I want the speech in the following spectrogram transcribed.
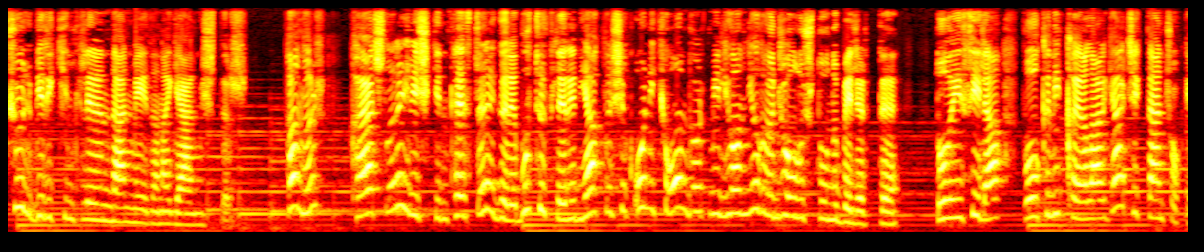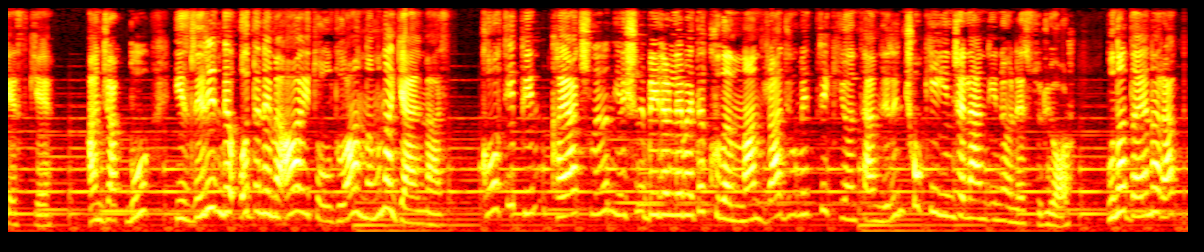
kül birikintilerinden meydana gelmiştir. Tanır, kayaçlara ilişkin testlere göre bu tüflerin yaklaşık 12-14 milyon yıl önce oluştuğunu belirtti. Dolayısıyla volkanik kayalar gerçekten çok eski. Ancak bu izlerin de o döneme ait olduğu anlamına gelmez. Koltip'in kayaçların yaşını belirlemede kullanılan radyometrik yöntemlerin çok iyi incelendiğini öne sürüyor. Buna dayanarak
